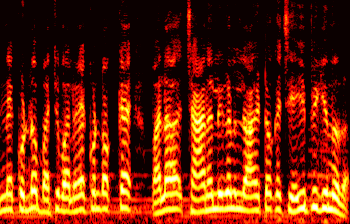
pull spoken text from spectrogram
എന്നെ കൊണ്ടും മറ്റു പലരെ കൊണ്ടൊക്കെ പല ചാനലുകളിലായിട്ടൊക്കെ ചെയ്യിപ്പിക്കുന്നത്.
